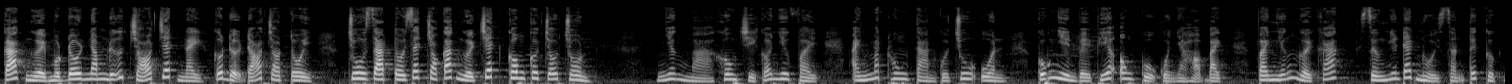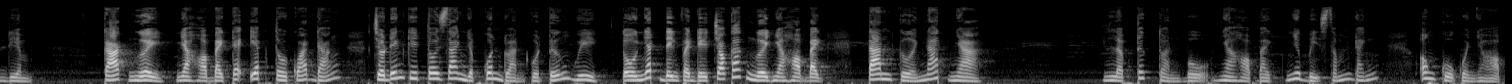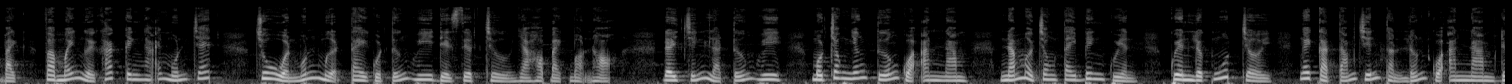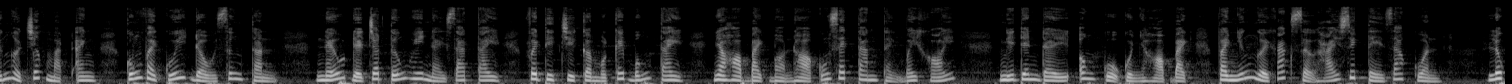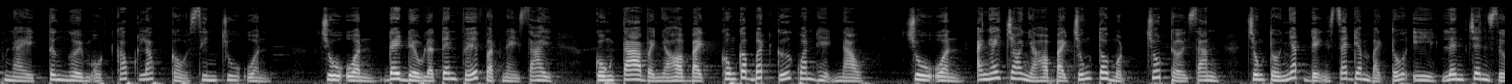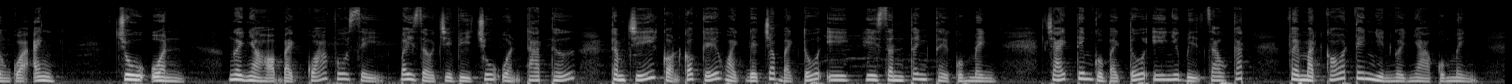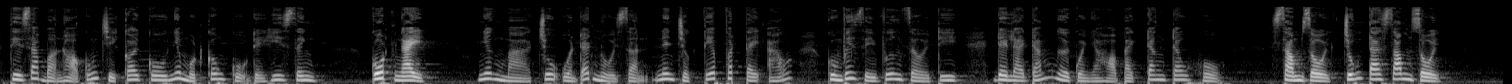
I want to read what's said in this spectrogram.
Các người một đôi nam nữ chó chết này cứ đợi đó cho tôi. Chu ra tôi sẽ cho các người chết không có chỗ trồn. Nhưng mà không chỉ có như vậy, ánh mắt hung tàn của Chu Uồn cũng nhìn về phía ông cụ của nhà họ Bạch và những người khác dường như đã nổi giận tới cực điểm. Các người, nhà họ Bạch đã ép tôi quá đáng. Cho đến khi tôi gia nhập quân đoàn của tướng Huy, tôi nhất định phải để cho các người nhà họ Bạch tan cửa nát nhà. Lập tức toàn bộ nhà họ Bạch như bị sấm đánh. Ông cụ của nhà họ Bạch và mấy người khác kinh hãi muốn chết. Chu Uẩn muốn mượn tay của tướng Huy để diệt trừ nhà họ Bạch bọn họ. Đây chính là tướng Huy, một trong những tướng của An Nam, nắm ở trong tay binh quyền, quyền lực ngút trời. Ngay cả tám chiến thần lớn của An Nam đứng ở trước mặt anh cũng phải cúi đầu xưng thần. Nếu để cho tướng Huy này ra tay, vậy thì chỉ cần một cái bóng tay, nhà họ Bạch bọn họ cũng sẽ tan thành mây khói. Nghĩ đến đây, ông cụ của nhà họ Bạch và những người khác sợ hãi suýt tề ra quần. Lúc này, từng người một khóc lóc cầu xin Chu Uẩn. Chu Uẩn, đây đều là tên phế vật này sai. Cùng ta và nhà họ Bạch không có bất cứ quan hệ nào. Chu Uẩn, anh hãy cho nhà họ Bạch chúng tôi một chút thời gian. Chúng tôi nhất định sẽ đem Bạch Tố Y lên trên giường của anh. Chu Uẩn, người nhà họ Bạch quá vô sỉ, bây giờ chỉ vì Chu Uẩn tha thứ, thậm chí còn có kế hoạch để cho Bạch Tố Y hy sinh thân thể của mình. Trái tim của Bạch Tố Y như bị dao cắt, vẻ mặt khó tin nhìn người nhà của mình. Thì ra bọn họ cũng chỉ coi cô như một công cụ để hy sinh. Cốt ngay! Nhưng mà chu Uẩn đã nổi giận nên trực tiếp vất tay áo, cùng với dì Vương rời đi, để lại đám người của nhà họ Bạch đang đau khổ. Xong rồi, chúng ta xong rồi.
